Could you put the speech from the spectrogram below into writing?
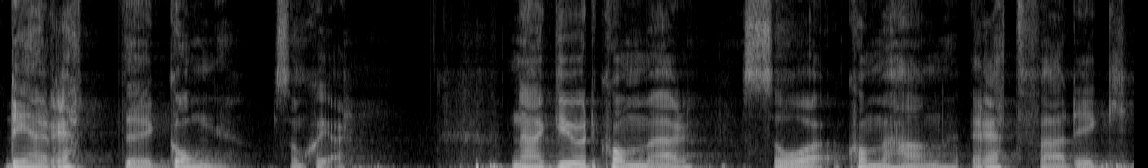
Det är en rättegång som sker. När Gud kommer så kommer han rättfärdig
